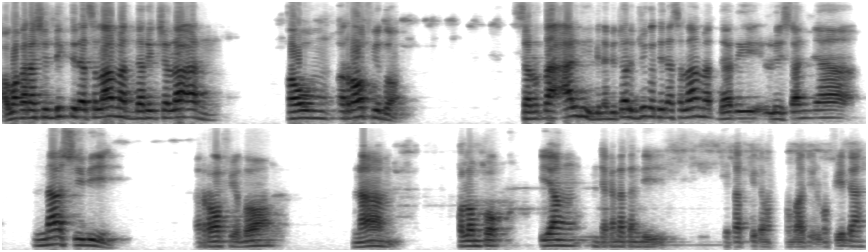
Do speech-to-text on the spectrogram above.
Abu Bakar Siddiq tidak selamat dari celaan kaum Rafidhah serta Ali bin Abi Thalib juga tidak selamat dari lisannya Nasibi Rafidah enam kelompok yang akan datang di kitab kita membahas ilmu fidah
